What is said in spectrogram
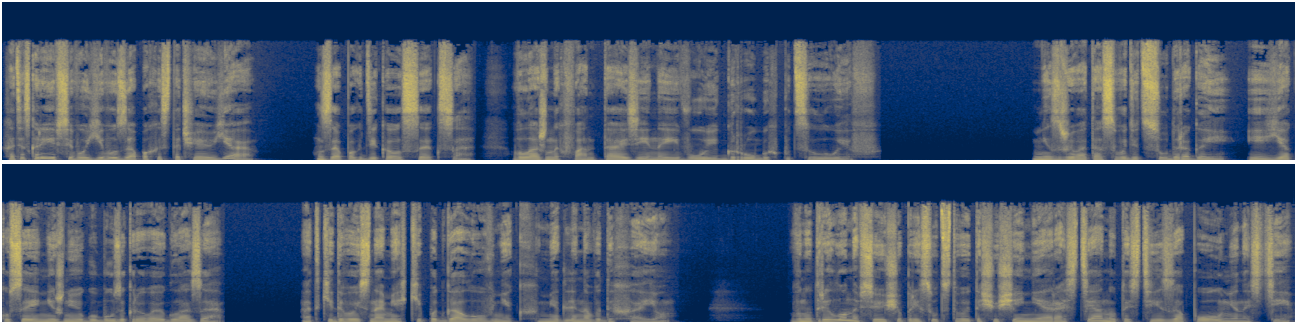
Хотя, скорее всего, его запах источаю я. Запах дикого секса, влажных фантазий, наяву и грубых поцелуев. Низ живота сводит судорогой, и я, кусая нижнюю губу, закрываю глаза. Откидываюсь на мягкий подголовник, медленно выдыхаю. Внутри лона все еще присутствует ощущение растянутости и заполненности.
